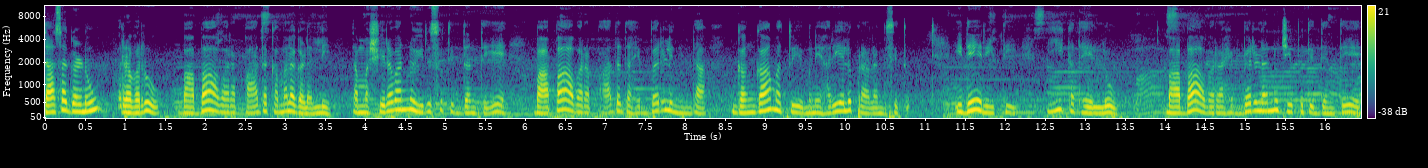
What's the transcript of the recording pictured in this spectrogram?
ದಾಸಗಣುರವರು ಬಾಬಾ ಅವರ ಪಾದಕಮಲಗಳಲ್ಲಿ ತಮ್ಮ ಶಿರವನ್ನು ಇರಿಸುತ್ತಿದ್ದಂತೆಯೇ ಬಾಬಾ ಅವರ ಪಾದದ ಹೆಬ್ಬೆರಳಿನಿಂದ ಗಂಗಾ ಮತ್ತು ಯಮುನೆ ಹರಿಯಲು ಪ್ರಾರಂಭಿಸಿತು. ಇದೇ ರೀತಿ ಈ ಕಥೆಯಲ್ಲೂ ಬಾಬಾ ಅವರ ಹೆಬ್ಬೆರಳನ್ನು ಚೀಪುತ್ತಿದ್ದಂತೆಯೇ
